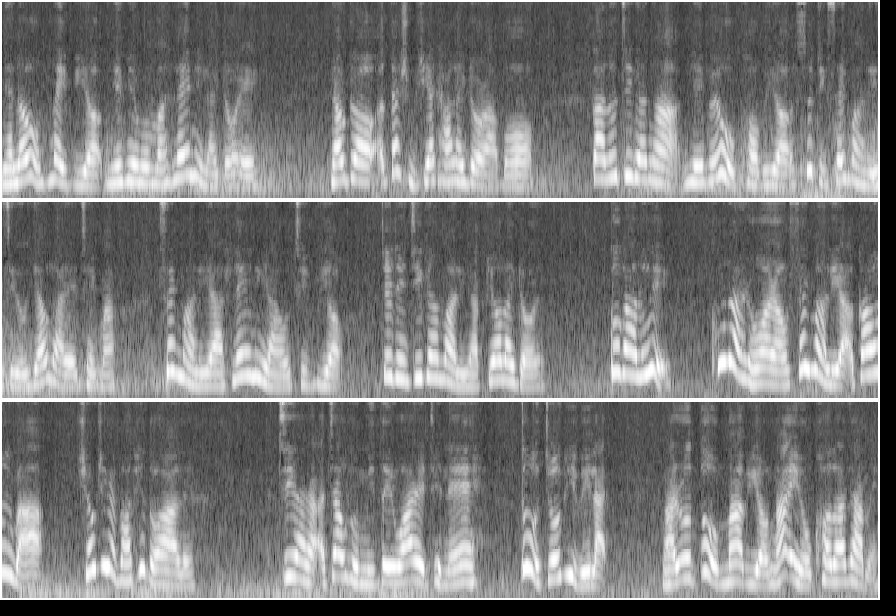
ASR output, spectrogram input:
မျက်လုံးကိုမှိတ်ပြီးတော့မြေပြင်ပေါ်မှာလှဲနေလိုက်တော့တယ် နောက်တော့အသက်ရှူရက်ထားလိုက်တော့တာပေါ့ကာလူကြီးကန်းကမြေခွေးကိုခေါ်ပြီးတော့စွတ်တီစိတ်မှန်လေးစီကိုရောက်လာတဲ့အချိန်မှာစစိတ်မလေးကလှဲနေတာကိုကြည့်ပြီးတော့ကြင်တင်ကြီးကန်းမလေးကပြောလိုက်တော့တယ်ကိုကလူကြီးခုနကတော့ကတော့စိတ်မလေးကအကောင်းကြီးပါရုပ်တရက်ဘာဖြစ်သွားတာလဲကြည့်ရတာအကြောက်လို့မိသေးသွားတယ်ထင်တယ်သူ့ကိုကြိုးဖြီပေးလိုက်ငါတို့သူ့ကိုမပြီးတော့ငါအိမ်ကိုခေါ်သွားကြမယ်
